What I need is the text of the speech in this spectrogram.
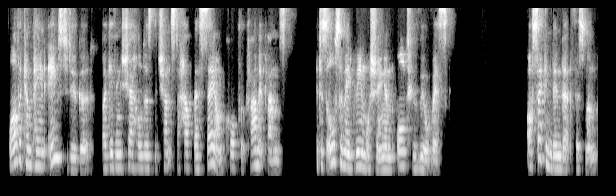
While the campaign aims to do good by giving shareholders the chance to have their say on corporate climate plans, it has also made greenwashing an all too real risk. Our second in depth this month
